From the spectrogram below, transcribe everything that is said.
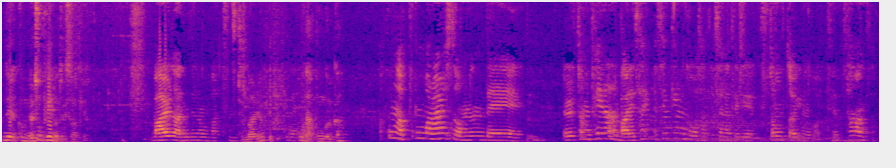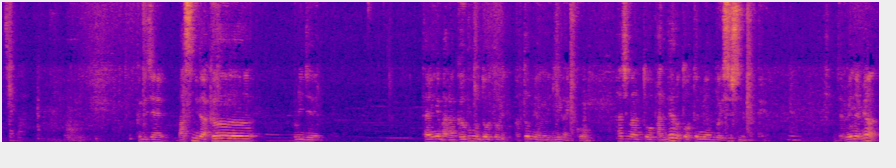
근데 그럼 열정 페이는 어떻게 생각해요? 말도 안 되는 것 같은데 정말요? 네. 꼭 나쁜 걸까? 꼭 나쁜 걸 할 수 없는데 음. 열정 페이라는 말이 사- 생긴 거 자체가 되게 부정적인 것 같아요 상황 자체가 근데 이제 맞습니다. 그 우리 이제 다행히 말한 그 부분도 또 어떤 면은 일리가 있고 하지만 또 반대로 또 어떤 면도 있을 수 있는 것 같아요. 이제 왜냐면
